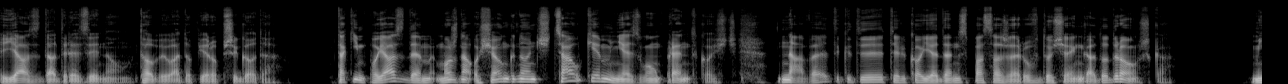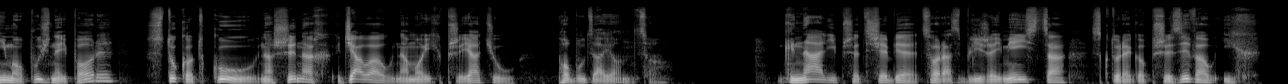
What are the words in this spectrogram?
jazda drezyną to była dopiero przygoda. Takim pojazdem można osiągnąć całkiem niezłą prędkość, nawet gdy tylko jeden z pasażerów dosięga do drążka. Mimo późnej pory, stukot kół na szynach działał na moich przyjaciół pobudzająco. Gnali przed siebie coraz bliżej miejsca, z którego przyzywał ich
